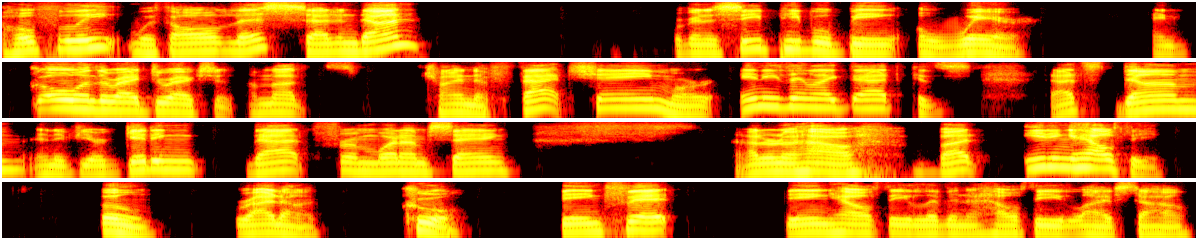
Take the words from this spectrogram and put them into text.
hopefully, with all this said and done, we're going to see people being aware and go in the right direction. I'm not trying to fat shame or anything like that because that's dumb. And if you're getting that from what I'm saying, I don't know how, but eating healthy, boom, right on. Cool. Being fit, being healthy, living a healthy lifestyle,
